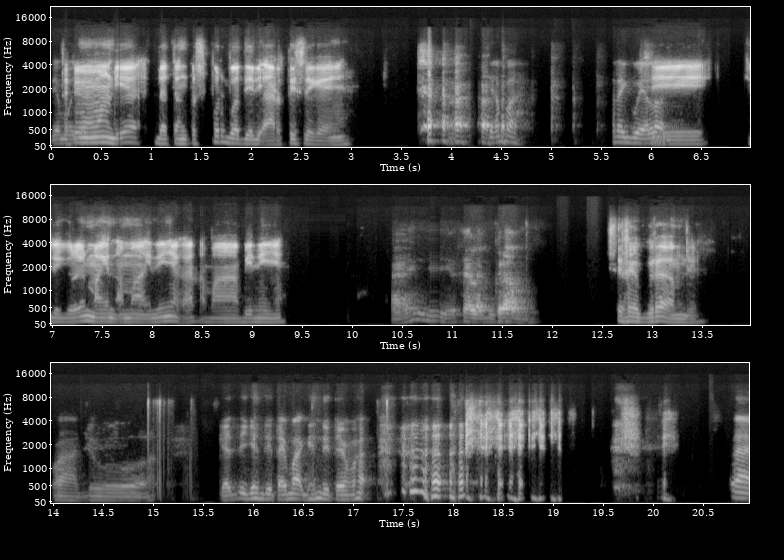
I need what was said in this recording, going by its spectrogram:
Dia Tapi memang jadi... dia datang ke Spurs buat jadi artis deh kayaknya. Siapa? Reguilon. Si Reguilon main sama ininya kan, sama bininya. Anjir, selebgram. Selebgram deh. Waduh. Ganti-ganti tema, ganti tema. nah,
